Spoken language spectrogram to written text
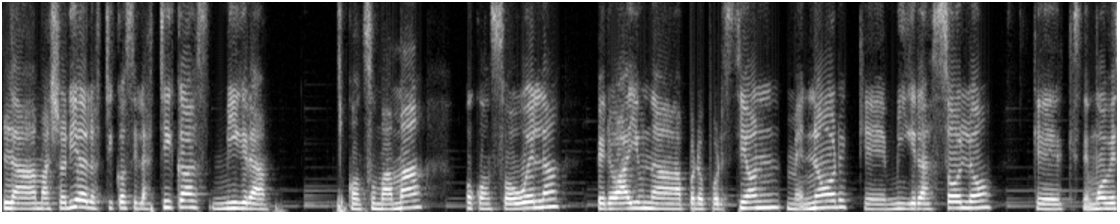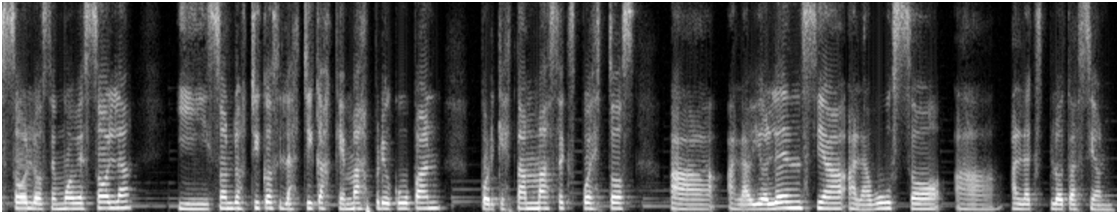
La mayoría de los chicos y las chicas migra con su mamá o con su abuela, pero hay una proporción menor que migra solo, que, se mueve solo, se mueve sola, y son los chicos y las chicas que más preocupan porque están más expuestos a, la violencia, al abuso, a, la explotación.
